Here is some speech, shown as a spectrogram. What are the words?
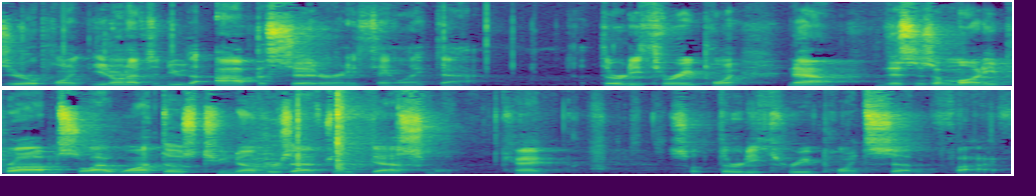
Zero point, you don't have to do the opposite or anything like that. 33 point, now this is a money problem, so I want those two numbers after the decimal, okay? So 33.75.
